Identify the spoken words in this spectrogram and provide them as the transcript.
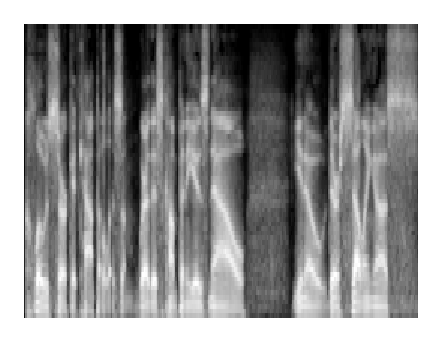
closed circuit capitalism where this company is now you know they're selling us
